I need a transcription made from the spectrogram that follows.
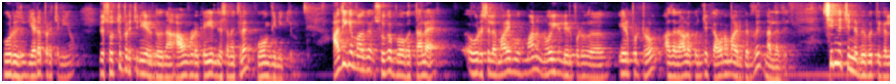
ஒரு இட பிரச்சனையோ இல்லை சொத்து பிரச்சனையோ இருந்ததுன்னா அவங்களோட கை இந்த சமயத்தில் ஓங்கி நிற்கும். அதிகமாக சுகபோகத்தால் ஒரு சில மறைமுகமான நோய்கள் ஏற்படு ஏற்பட்டுரும். அதனால் கொஞ்சம் கவனமாக இருக்கிறது நல்லது. சின்ன சின்ன விபத்துகள்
